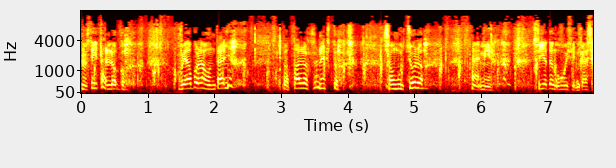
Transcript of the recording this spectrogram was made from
No estoy tan loco. Cuidado por la montaña. Los palos son estos. Son muy chulos. Madre mía. Si yo tengo wifi en casa.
